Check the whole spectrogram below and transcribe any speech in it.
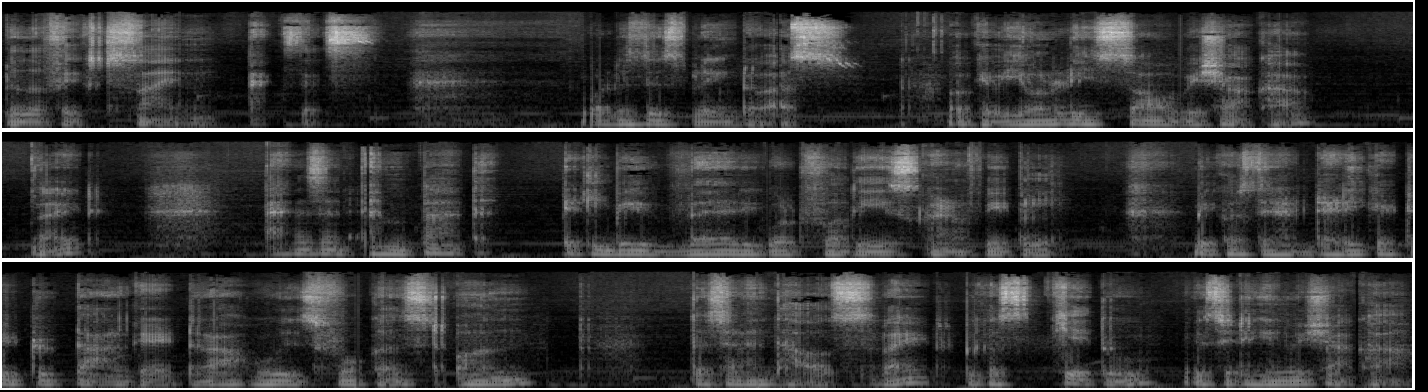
to the fixed sign axis. What does this bring to us? Okay, we already saw Vishakha, right? As an empath, it'll be very good for these kind of people because they are dedicated to target. Rahu is focused on the seventh house, right? Because Ketu is sitting in Vishakha.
